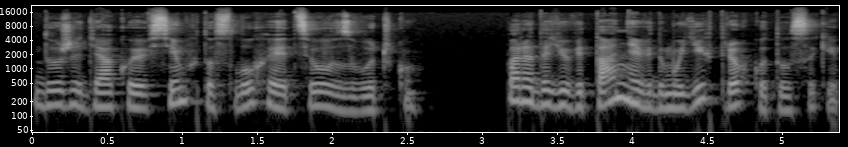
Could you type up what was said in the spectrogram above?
Дуже дякую всім, хто слухає цю озвучку. Передаю вітання від моїх трьох котусиків.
